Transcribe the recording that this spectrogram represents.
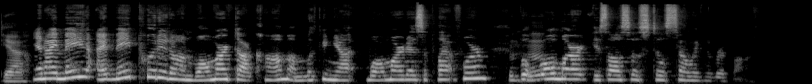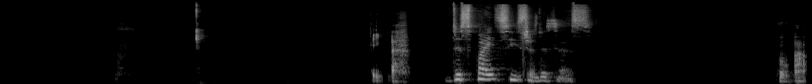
Yeah. And I may I may put it on walmart.com. I'm looking at Walmart as a platform, mm-hmm. but Walmart is also still selling the ripoff. Yeah. Despite cease and desist. Wow.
